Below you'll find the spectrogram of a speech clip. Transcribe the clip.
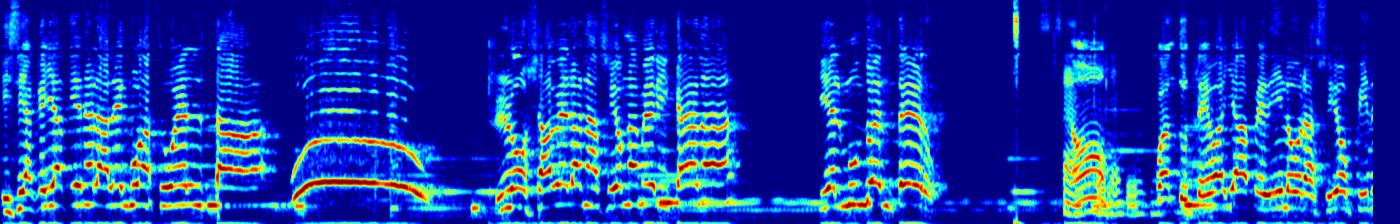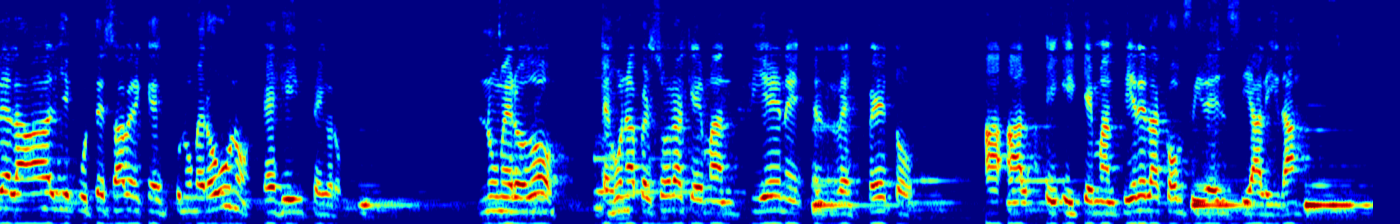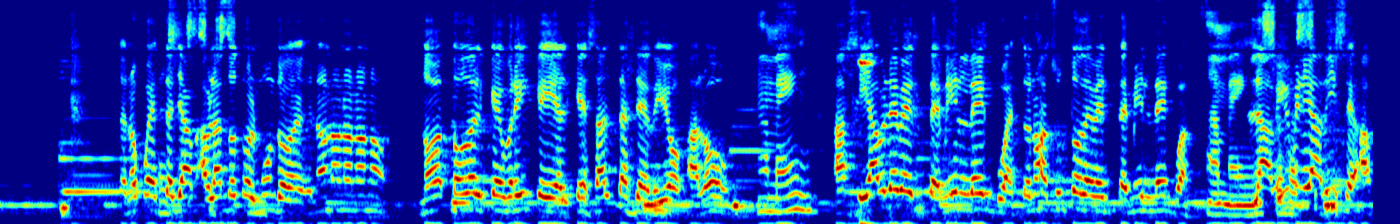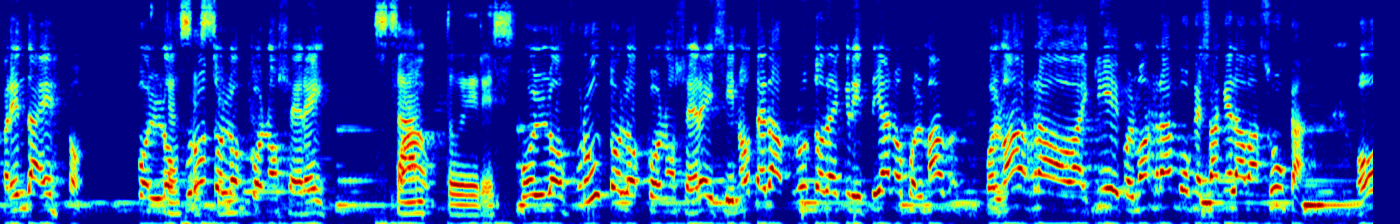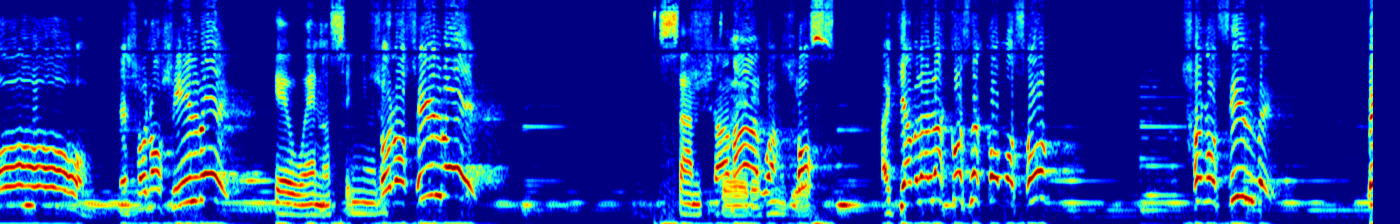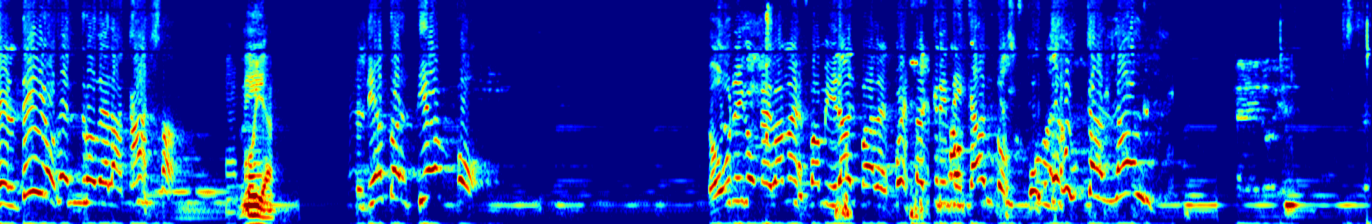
Y si aquella tiene la lengua suelta, ¡uh! lo sabe la nación americana y el mundo entero. No, cuando usted vaya a pedir oración, pídela a alguien que usted sabe que es, número uno, es íntegro. Número dos, es una persona que mantiene el respeto a- a- y, y que mantiene la confidencialidad. Usted no puede estar ya hablando todo el mundo. eh, No, no, no, no, no. No todo el que brinque y el que salta es de Dios. Aló. Amén. Así hable 20 mil lenguas. Esto no es asunto de 20 mil lenguas. Amén. La Biblia dice, aprenda esto. Por los Gracias, frutos los conoceréis. Santo eres. Por los frutos los conoceréis. Si no te da fruto de cristiano, por más, por más rabaquí, por más rambo que saque la bazuca. Oh, eso no sirve. Qué bueno, Señor. Eso no sirve. Santo Chamagua, eres Dios. Hay que hablar las cosas como son. Eso no sirve. Perdidos dentro de la casa. Amén. perdiendo el tiempo. Lo único que van es para mirar, para después estar criticando. Usted es un carnal.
